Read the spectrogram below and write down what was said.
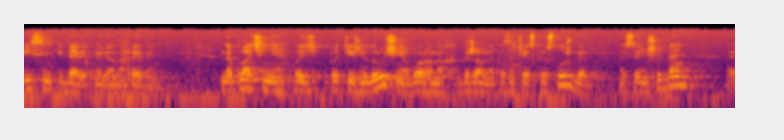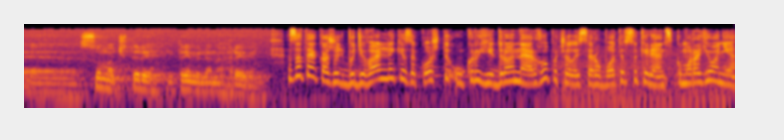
8,9 млн гривень. Неоплачені плач- платіжні доручення в органах Державної казначейської служби на сьогоднішній день е, сума 4,3 мільйона гривень. Зате кажуть будівельники за кошти Укргідроенерго почалися роботи в Сокирянському районі.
